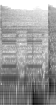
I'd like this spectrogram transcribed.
Thank you.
